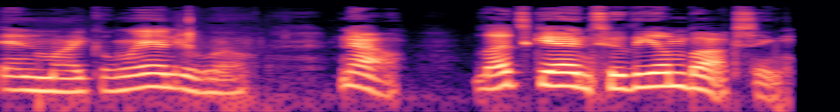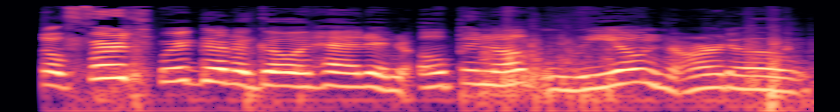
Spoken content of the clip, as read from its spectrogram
and Michelangelo. Now, let's get into the unboxing. So first we're going to go ahead and open up Leonardo.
